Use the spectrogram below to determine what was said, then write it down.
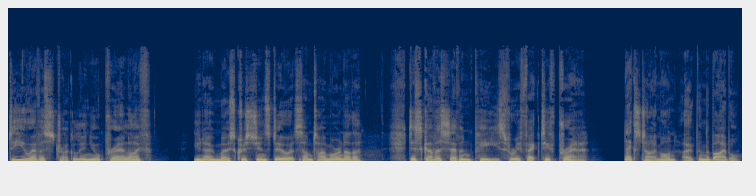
Do you ever struggle in your prayer life? You know, most Christians do at some time or another. Discover seven P's for effective prayer next time on Open the Bible.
